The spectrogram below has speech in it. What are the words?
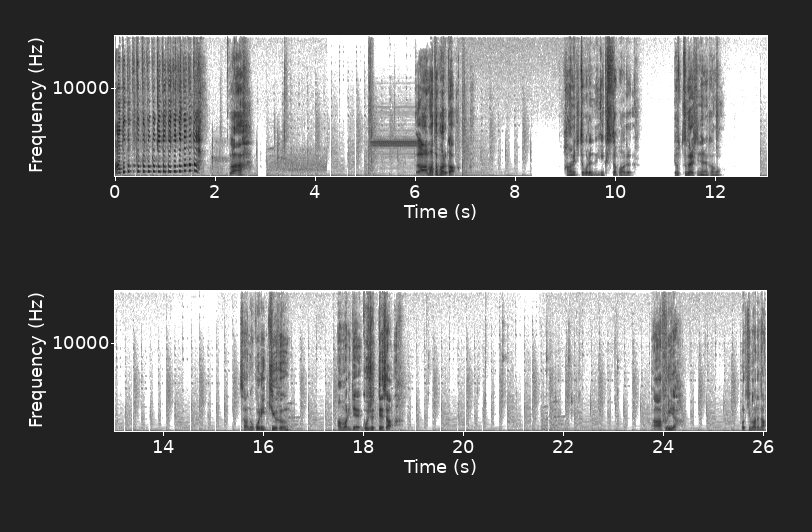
あたたたたたたたたたたたたたたあたたたたたたたたたたうわ。うわ、またファールか。花道ってこれ、いくつだファール ?4 つぐらいしてんじゃないかも。さあ、残り9分余りで50点差。あー、フリーだ。これ決まるな。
